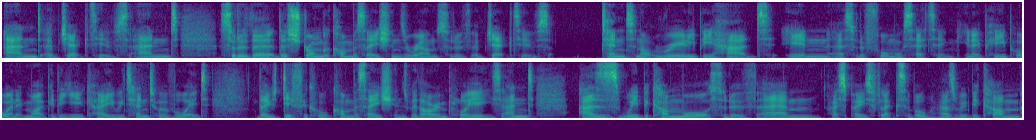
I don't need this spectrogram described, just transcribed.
and objectives and sort of the the stronger conversations around sort of objectives tend to not really be had in a sort of formal setting. You know people and it might be the UK we tend to avoid those difficult conversations with our employees. And as we become more sort of um, i suppose flexible as we become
